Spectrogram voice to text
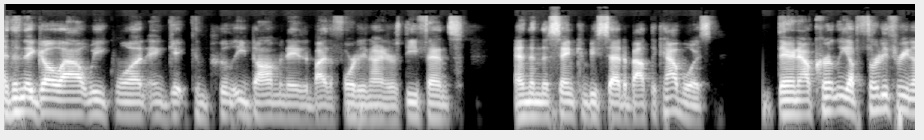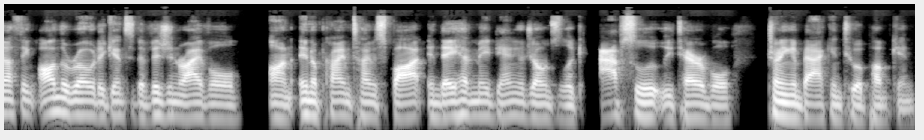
And then they go out week one and get completely dominated by the 49ers defense. And then the same can be said about the Cowboys. They're now currently up 33 nothing on the road against a division rival on in a prime time spot. And they have made Daniel Jones look absolutely terrible, turning him back into a pumpkin.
